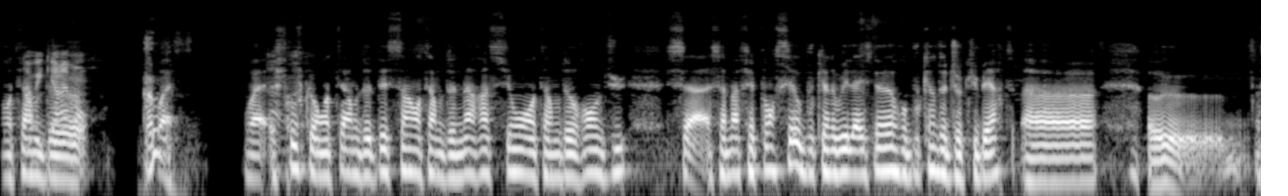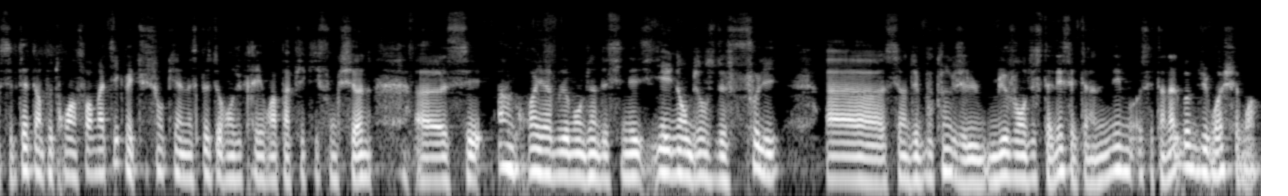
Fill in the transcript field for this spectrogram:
En Ah termes oui, de carrément. Ah ouais. Ouais, je trouve qu'en termes de dessin, en termes de narration, en termes de rendu, ça, ça m'a fait penser au bouquin de Will Eisner, au bouquin de Joe Kubert. Euh, euh, c'est peut-être un peu trop informatique, mais tu sens qu'il y a une espèce de rendu crayon à papier qui fonctionne. Euh, c'est incroyablement bien dessiné. Il y a une ambiance de folie. Euh, c'est un des bouquins que j'ai le mieux vendu cette année. C'était un, émo- c'est un album du mois chez moi,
